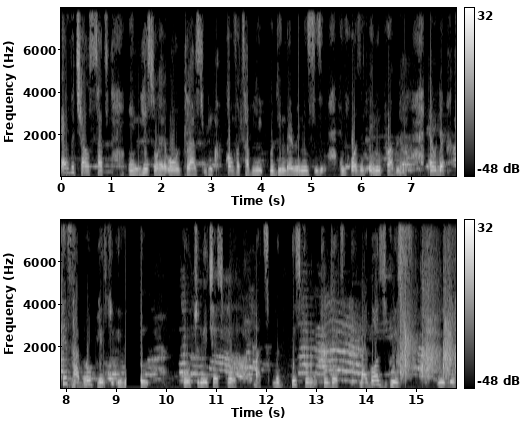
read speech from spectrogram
every child sat in his or her own classroom comfortably within the rainy season, and wasn't any problem. And the kids had no place to even go to nature school. But with this project, by God's grace, we were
